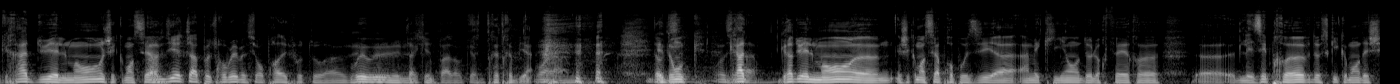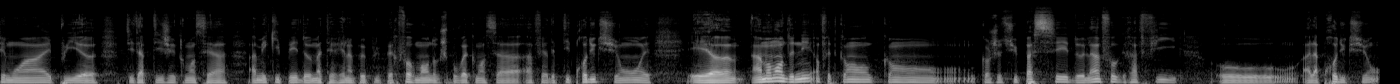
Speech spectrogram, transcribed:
graduellement, j'ai commencé à... Andy était un peu troublé, mais si on prend des photos, hein, Oui, oui, oui, t'inquiète pas. Donc, euh, Très très bien. voilà. et donc, c'est gra- graduellement, j'ai commencé à proposer à, à mes clients de leur faire les épreuves de ce qu'ils commandaient chez moi. Et puis, petit à petit, j'ai commencé à, à m'équiper de matériel un peu plus performant. Donc, je pouvais commencer à, à faire des petites productions. Et, euh, à un moment donné, en fait, quand, quand, quand je suis passé de l'infographie à la production,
